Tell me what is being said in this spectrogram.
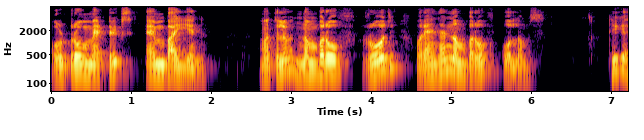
order of matrix m by n मतलब नंबर ऑफ़ रोज और एन है नंबर ऑफ़ कॉलम्स ठीक है?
